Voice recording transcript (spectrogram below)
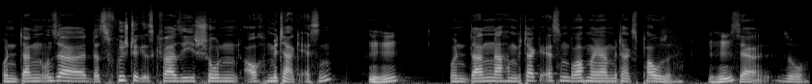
Und dann unser, das Frühstück ist quasi schon auch Mittagessen. mhm. Und dann nach dem Mittagessen braucht man ja Mittagspause. Mhm. Ist ja so.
